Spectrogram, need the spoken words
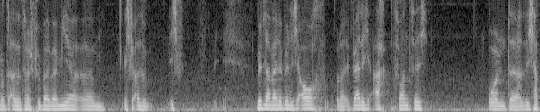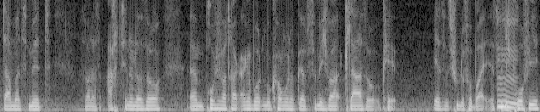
also zum Beispiel bei, bei mir, ähm, ich, also ich mittlerweile bin ich auch, oder werde ich 28 und äh, also ich habe damals mit, was war das, 18 oder so, ähm, Profivertrag angeboten bekommen und habe gesagt, für mich war klar so, okay, jetzt ist Schule vorbei, jetzt bin ich Mhm. Profi.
